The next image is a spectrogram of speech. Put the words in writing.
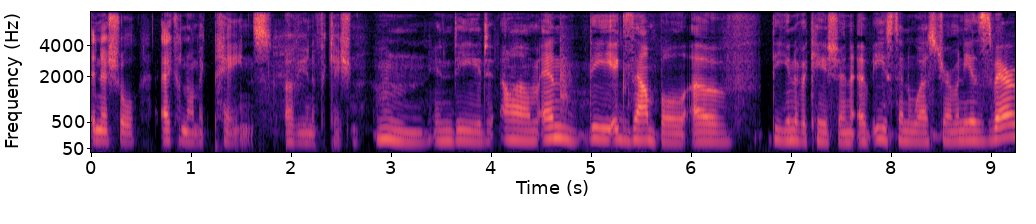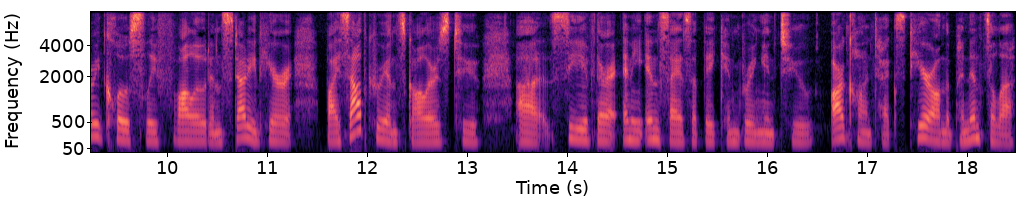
initial economic pains of unification. Mm, indeed. Um, and the example of the unification of East and West Germany is very closely followed and studied here by South Korean scholars to uh, see if there are any insights that they can bring into our context here on the peninsula.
